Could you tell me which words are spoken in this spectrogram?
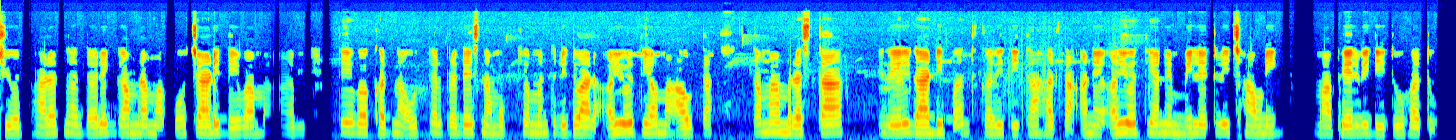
જ્યોત ભારતના દરેક ગામડામાં પહોંચાડી દેવામાં આવી. તે વખતના ઉત્તર પ્રદેશના મુખ્યમંત્રી દ્વારા અયોધ્યામાં આવતા તમામ રસ્તા, રેલગાડી બંધ કરી દીધા હતા અને અયોધ્યાને મિલિટરી છાવણીમાં ફેરવી દીધું હતું.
